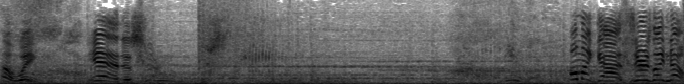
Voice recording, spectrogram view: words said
Oh, wait. Yeah, just... Oh my god, seriously, no!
